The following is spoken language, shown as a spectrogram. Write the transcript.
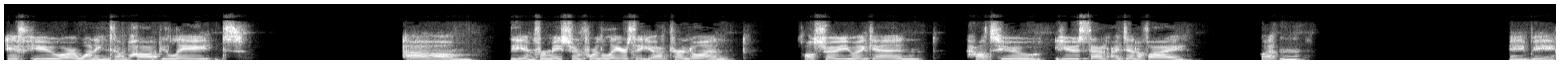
if you are wanting to populate um, the information for the layers that you have turned on, I'll show you again how to use that identify button Maybe.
